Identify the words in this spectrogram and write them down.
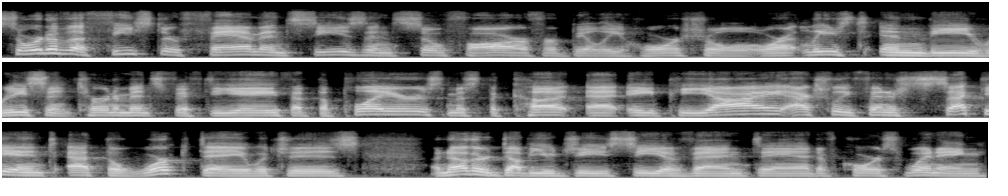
sort of a feast or famine season so far for Billy Horschel, or at least in the recent tournaments, 58th at the Players, missed the cut at API, actually finished second at the Workday, which is another WGC event, and of course, winning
